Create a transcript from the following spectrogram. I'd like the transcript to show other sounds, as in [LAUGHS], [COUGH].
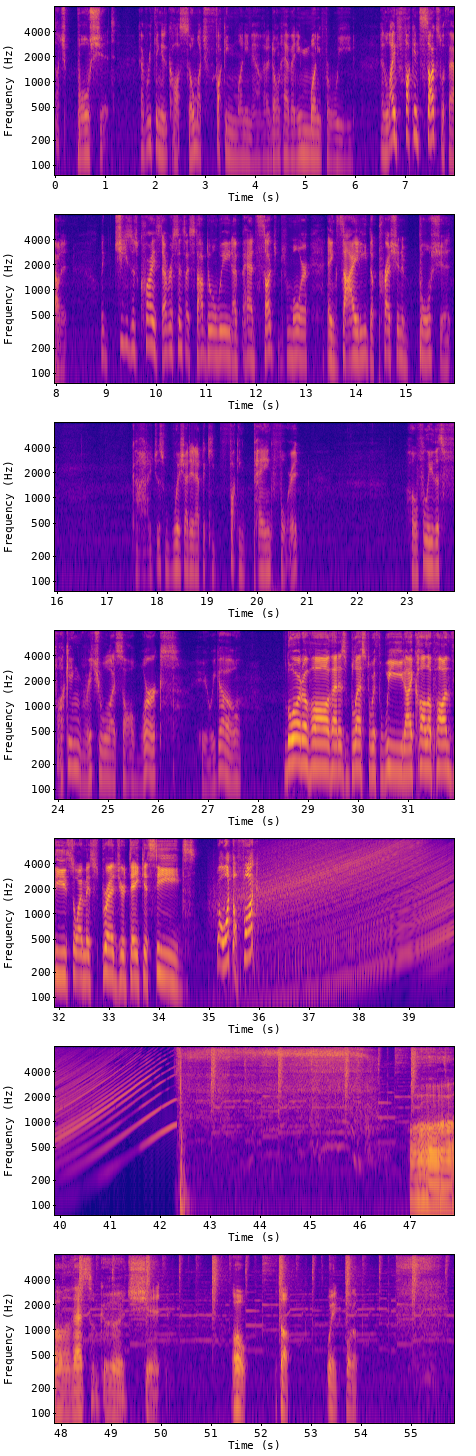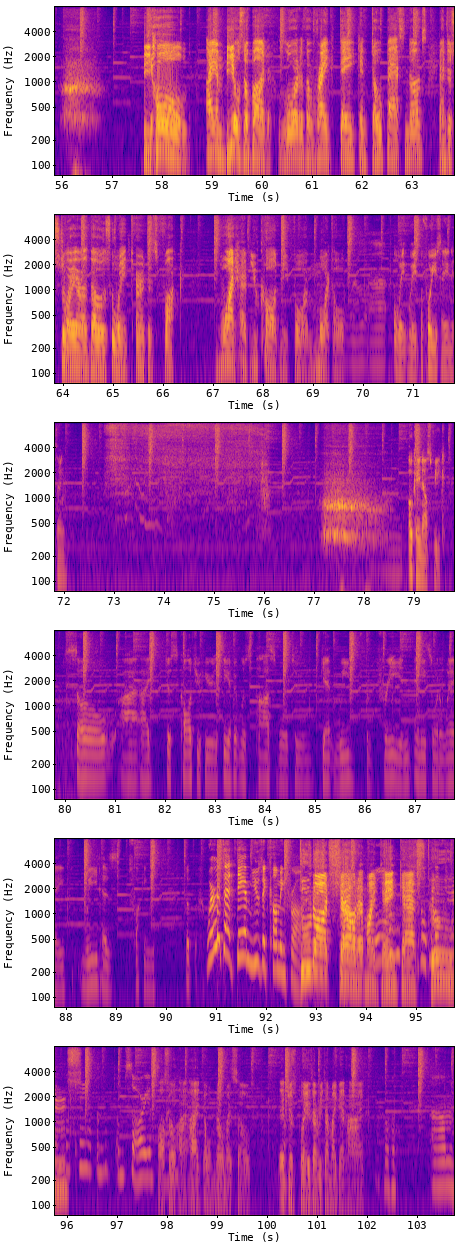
such bullshit. Everything is costs so much fucking money now that I don't have any money for weed. And life fucking sucks without it. Like Jesus Christ, ever since I stopped doing weed, I've had such more anxiety, depression, and bullshit. God, I just wish I didn't have to keep fucking paying for it. Hopefully this fucking ritual I saw works. Here we go. Lord of all that is blessed with weed, I call upon thee so I may spread your Dacus seeds. Well, what the fuck? Oh, that's some good shit. Oh, what's up? Wait, hold up. Behold, I am Beezlebud, Lord of the rank dake and dope ass nugs, and destroyer of those who ain't turned as fuck. What have you called me for, mortal? Well, uh, Oh, wait, wait, before you say anything. Okay, now speak. so I, I just called you here to see if it was possible to get weed for free in any sort of way. Weed has fucking. The, where is that damn music coming from? Do not shout at my Oh, dank ass oh, okay, tunes! okay, I'm, I'm sorry. I'm sorry. Also, I, I don't know myself. It just plays every time I get high. [LAUGHS] Um,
